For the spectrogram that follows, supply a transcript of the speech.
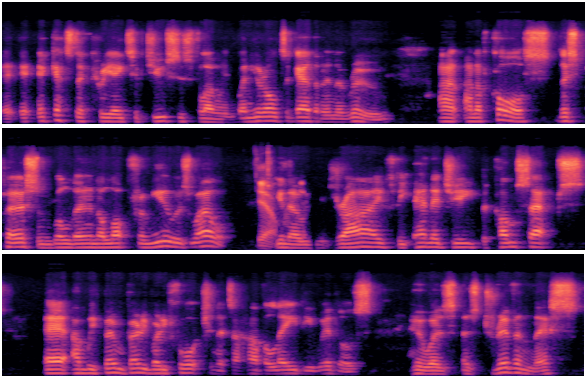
it, it- gets the creative juices flowing when you're all together in a room and, and of course this person will learn a lot from you as well Yeah. you know the drive the energy the concepts uh, and we've been very very fortunate to have a lady with us who has has driven this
